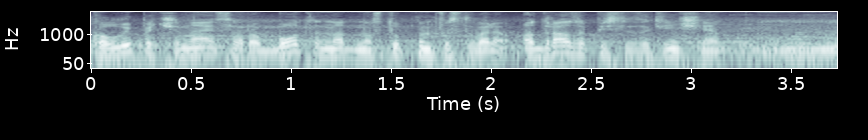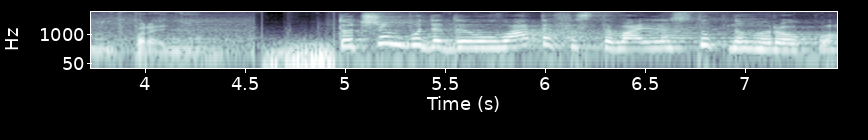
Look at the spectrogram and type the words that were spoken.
коли починається робота над наступним фестивалем. Одразу після закінчення попереднього. То чим буде дивувати фестиваль наступного року?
